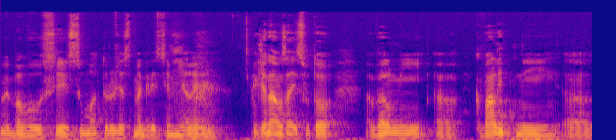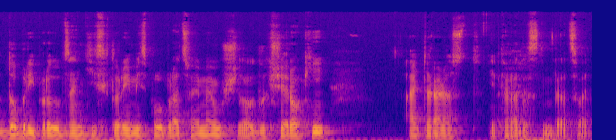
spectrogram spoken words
Vybavujú si Sumatru, že sme kdysi měli. Takže naozaj sú to veľmi kvalitní, dobrí producenti, s ktorými spolupracujeme už dlhšie roky. A je to radost. Je to radost s ním pracovať.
